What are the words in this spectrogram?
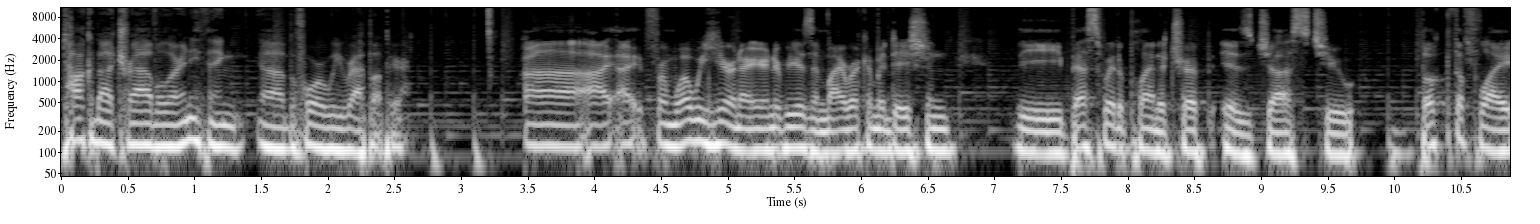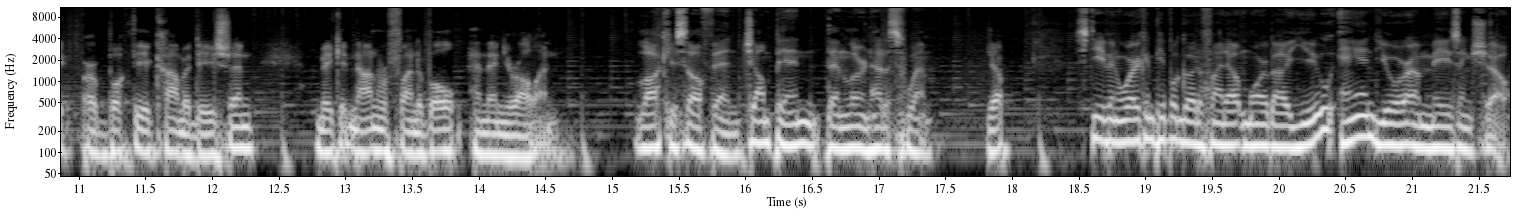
talk about travel or anything uh, before we wrap up here? Uh, I, I, from what we hear in our interviews and my recommendation, the best way to plan a trip is just to book the flight or book the accommodation, make it non refundable, and then you're all in. Lock yourself in, jump in, then learn how to swim. Yep. Stephen, where can people go to find out more about you and your amazing show?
